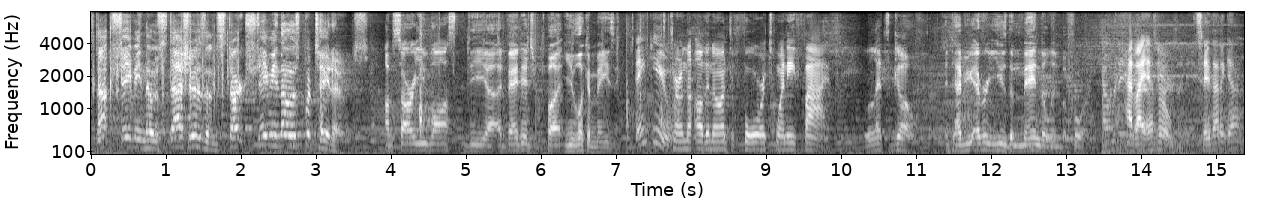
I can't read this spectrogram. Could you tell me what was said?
Stop shaving those stashes and start shaving those potatoes. I'm sorry you lost the uh, advantage, but you look amazing. Thank you. Turn the oven on to 425. Let's go. Have you ever used a mandolin before? Have I ever, say that again?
